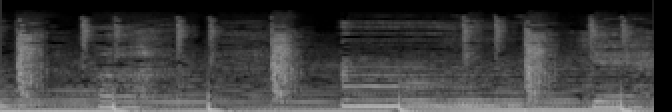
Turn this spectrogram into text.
Uh, mm, yeah.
